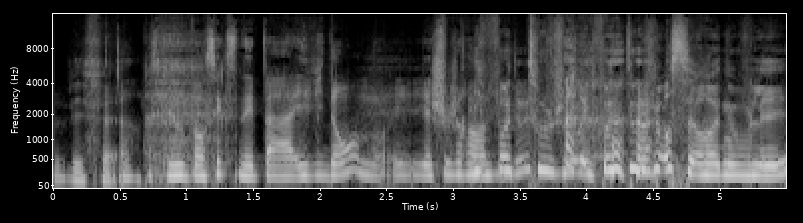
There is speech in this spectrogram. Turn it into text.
vais faire. Parce que vous pensez que ce n'est pas évident Il y a toujours un il faut toujours, il faut toujours se renouveler.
